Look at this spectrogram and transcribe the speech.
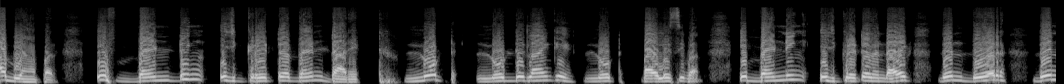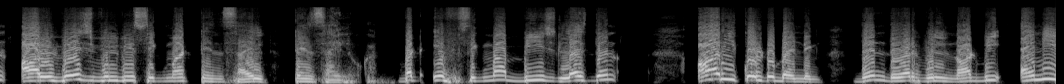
अब यहाँ पर if bending is greater than direct note note दिलाएँगे नोट पहले सी बात. If bending is greater than direct then there then always will be sigma tensile tensile होगा। But if sigma B is less than or equal to bending, then there will not be any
